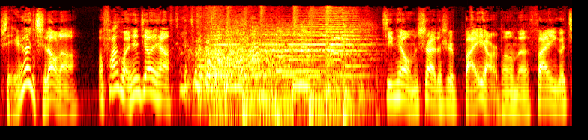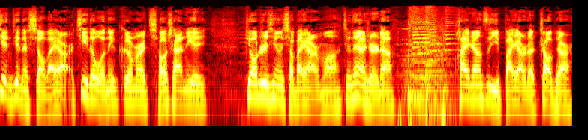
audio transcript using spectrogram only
谁让你迟到了？我罚款先交一下。今天我们晒的是白眼儿，朋友们翻一个渐渐的小白眼儿。记得我那哥们儿乔杉那个标志性小白眼儿吗？就那样式的。拍一张自己白眼的照片，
